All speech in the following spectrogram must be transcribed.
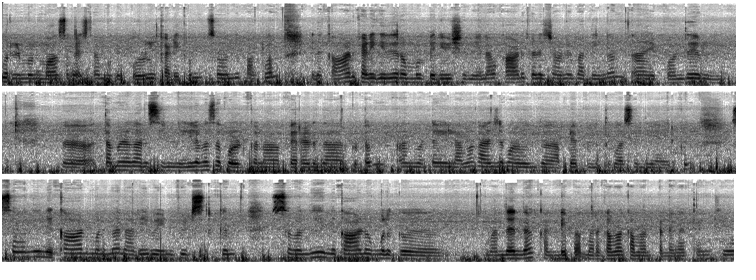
ஒரு ரெண்டு மூணு மாதம் கழிச்சு தான் நமக்கு பொருள் கிடைக்கும். ஸோ வந்து பார்க்கலாம். இந்த கார்டு கிடைக்கிறதே ரொம்ப பெரிய விஷயம். ஏன்னா கார்டு கிடைச்சோடனே பார்த்திங்கன்னா இப்போ வந்து தமிழக அரசின் இலவச பொருட்களாக பெறதாக இருக்கட்டும் அது மட்டும் இல்லாமல் கலைஞ்ச பணம் வந்து அப்ளை பண்ணுறதுக்கு வசதியாக இருக்கும் ஸோ வந்து இந்த கார்டு மூலிமா நிறைய பெனிஃபிட்ஸ் இருக்குது ஸோ வந்து இந்த கார்டு உங்களுக்கு வந்திருந்தால் கண்டிப்பாக மறக்காமல் கமெண்ட் பண்ணுங்கள் தேங்க்யூ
